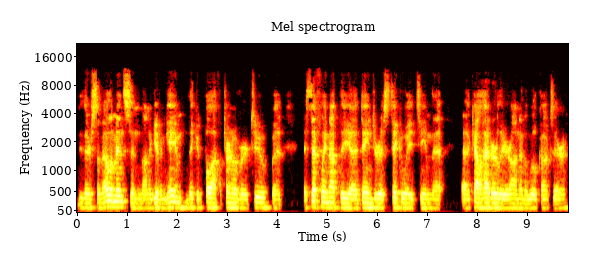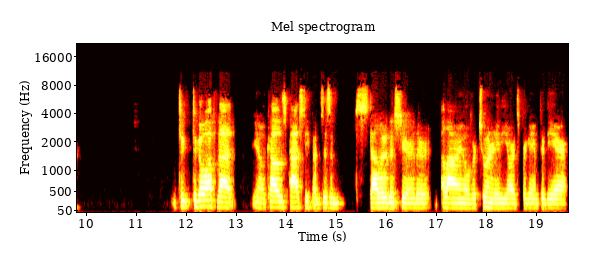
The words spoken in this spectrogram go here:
there's some elements, and on a given game, they could pull off a turnover or two, but it's definitely not the uh, dangerous takeaway team that uh, Cal had earlier on in the Wilcox era. To to go off that, you know, Cal's pass defense isn't stellar this year. They're allowing over 280 yards per game through the air.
